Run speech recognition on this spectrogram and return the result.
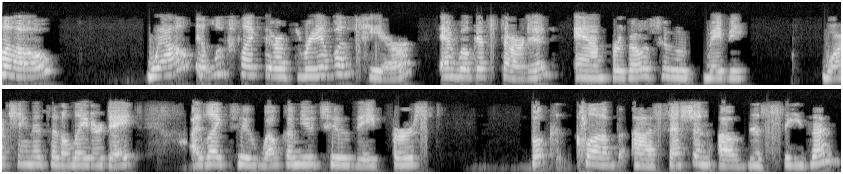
Hello. Well, it looks like there are three of us here, and we'll get started. And for those who may be watching this at a later date, I'd like to welcome you to the first book club uh, session of this season.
